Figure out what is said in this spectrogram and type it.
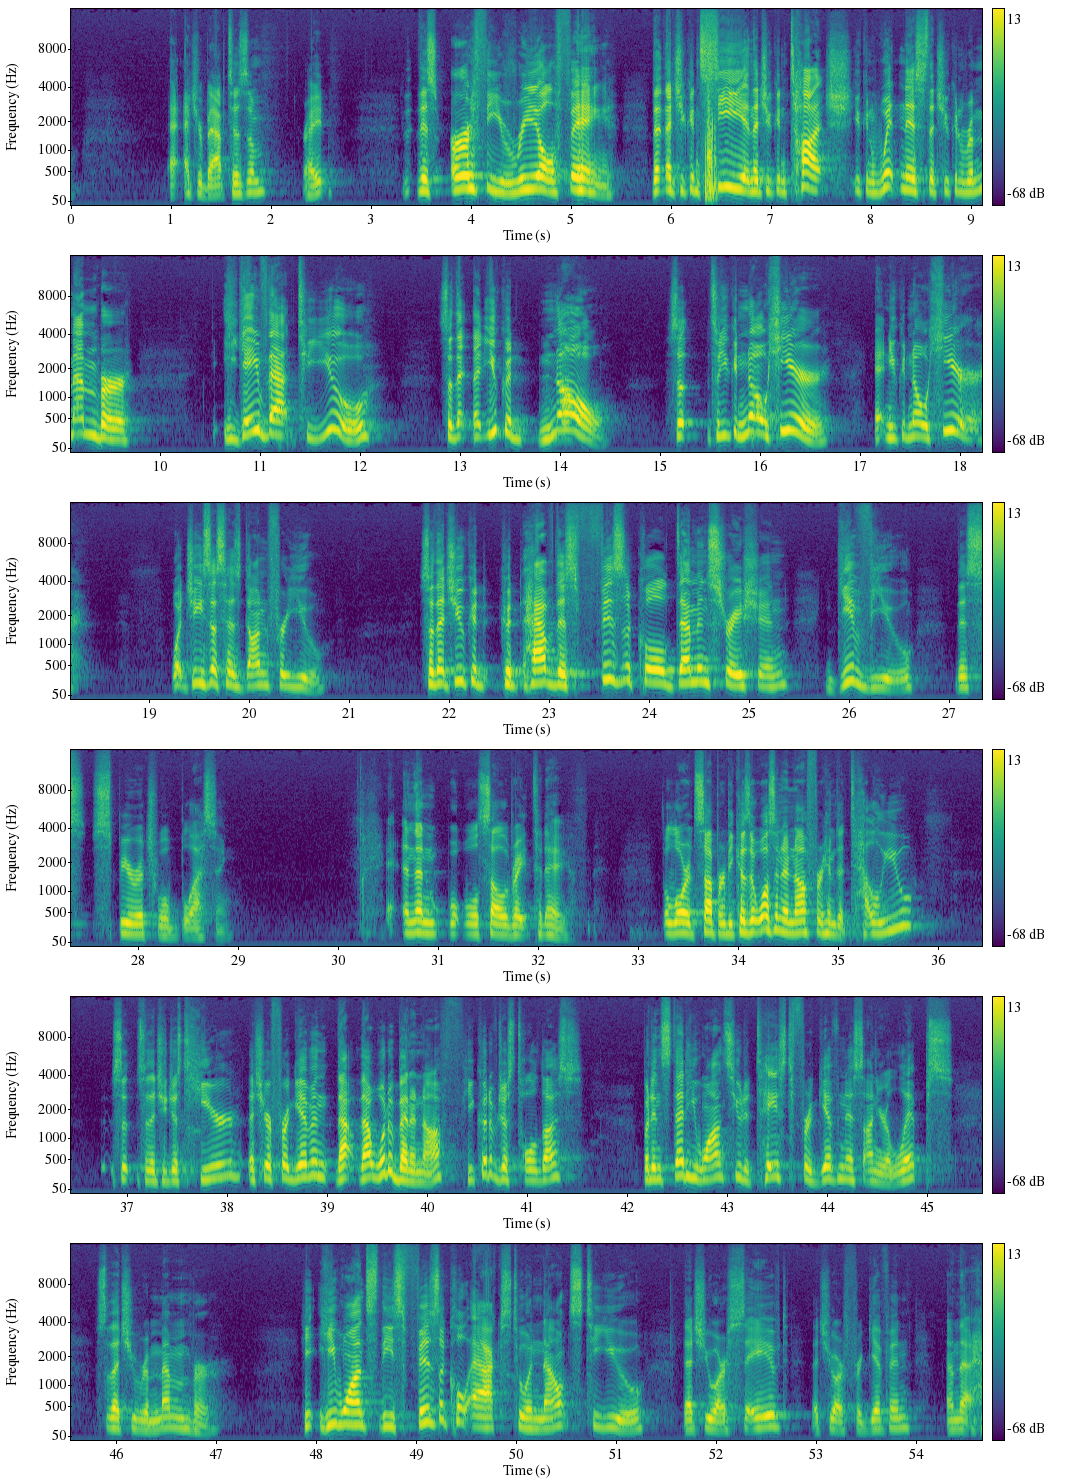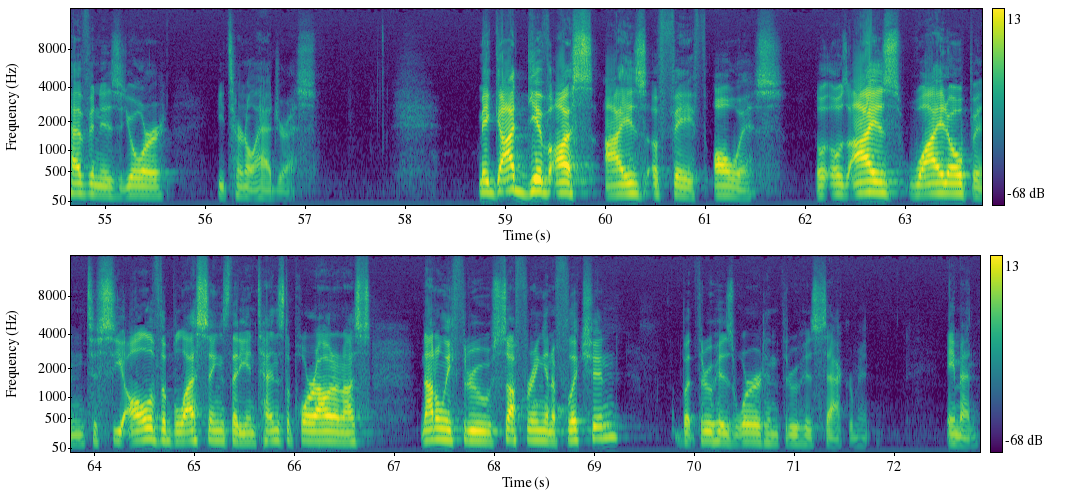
At your baptism, right? This earthy, real thing that, that you can see and that you can touch, you can witness, that you can remember. He gave that to you so that, that you could know. So, so you can know here and you can know here what Jesus has done for you so that you could, could have this physical demonstration give you this spiritual blessing. And then what we'll celebrate today the Lord's Supper, because it wasn't enough for him to tell you so, so that you just hear that you're forgiven. That, that would have been enough. He could have just told us. But instead, he wants you to taste forgiveness on your lips so that you remember he, he wants these physical acts to announce to you that you are saved, that you are forgiven, and that heaven is your eternal address. May God give us eyes of faith always. Those eyes wide open to see all of the blessings that He intends to pour out on us, not only through suffering and affliction, but through His word and through His sacrament. Amen.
